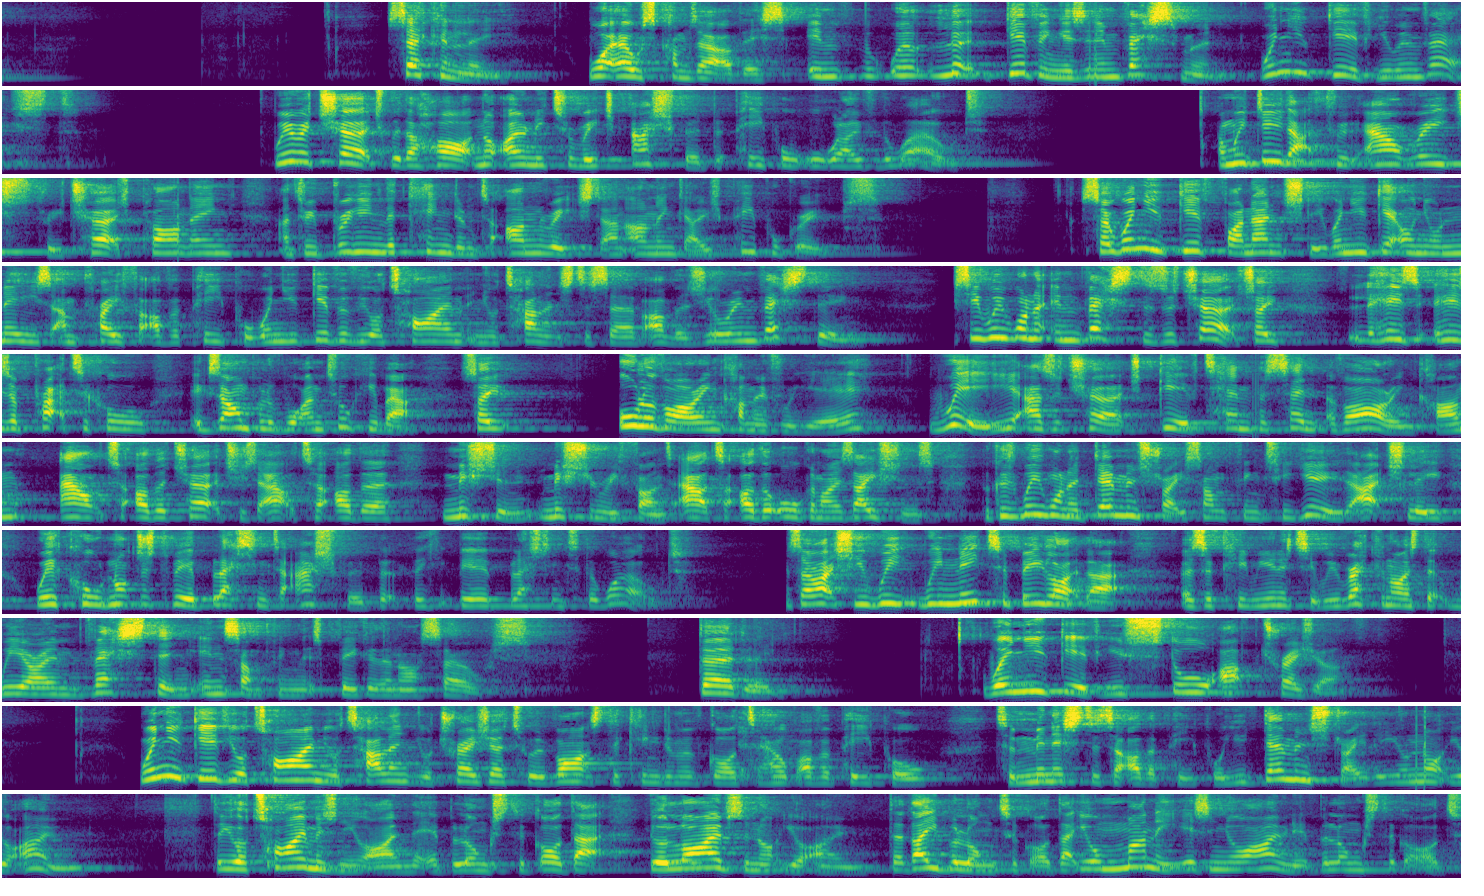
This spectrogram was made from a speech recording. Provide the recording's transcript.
Secondly, what else comes out of this? In, well, look, giving is an investment. When you give, you invest. We're a church with a heart not only to reach Ashford, but people all over the world. And we do that through outreach, through church planting, and through bringing the kingdom to unreached and unengaged people groups. So when you give financially, when you get on your knees and pray for other people, when you give of your time and your talents to serve others, you're investing. You see, we want to invest as a church. So here's, here's a practical example of what I'm talking about. So all of our income every year, we as a church give 10% of our income out to other churches, out to other mission, missionary funds, out to other organisations, because we want to demonstrate something to you that actually we're called not just to be a blessing to Ashford, but be a blessing to the world. And so actually we, we need to be like that as a community. We recognise that we are investing in something that's bigger than ourselves. Thirdly, when you give, you store up treasure. When you give your time, your talent, your treasure to advance the kingdom of God, to help other people, to minister to other people, you demonstrate that you're not your own. That your time isn't your own, that it belongs to God, that your lives are not your own, that they belong to God, that your money isn't your own, it belongs to God.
